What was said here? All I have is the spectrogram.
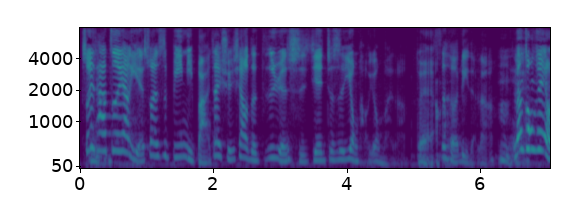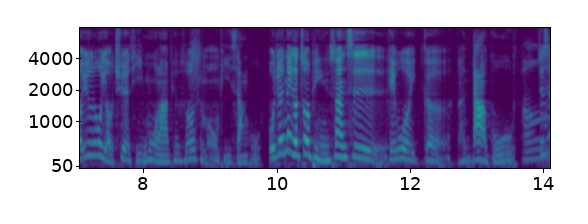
所以他这样也算是逼你把在学校的资源时间就是用好用满了。对啊，是合理的啦。嗯，那中间有遇过有趣的题目啦，比如说什么皮商务，我觉得那个作品算是给我一个很大的鼓舞。哦，就是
